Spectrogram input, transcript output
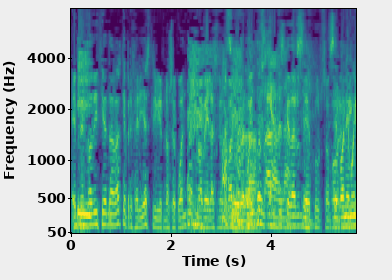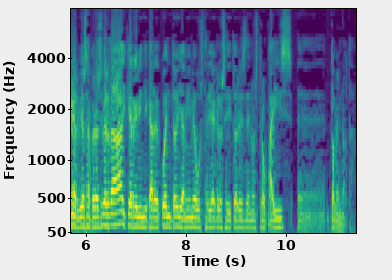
Empezó y diciendo además que prefería escribir no sé cuántas novelas y no sé cuántos Pues que antes habla. que dar un se, discurso. se pone muy nerviosa, pero es verdad, hay que reivindicar el cuento y a mí me gustaría que los editores de nuestro país eh, tomen nota,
